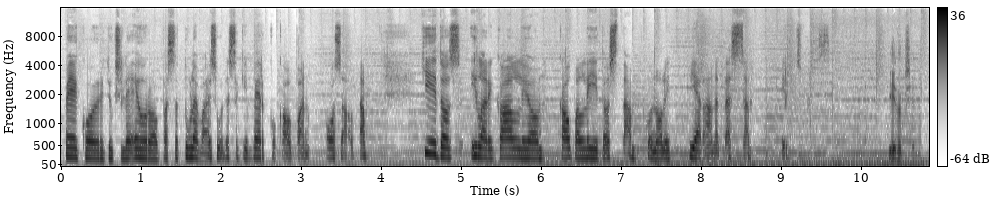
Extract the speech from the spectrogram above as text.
PK-yrityksille Euroopassa tulevaisuudessakin verkkokaupan osalta. Kiitos Ilari Kallio Kaupan liitosta, kun olit vieraana tässä Virkkusvartissa. Kiitoksia.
